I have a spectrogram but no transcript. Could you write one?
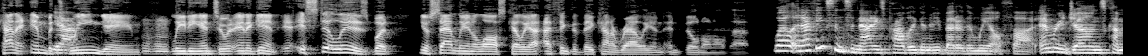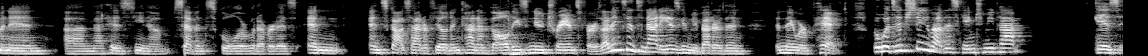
kind of in between yeah. game mm-hmm. leading into it. And again, it, still is, but you know, sadly in a loss, Kelly, I, I think that they kind of rally and, and build on all that. Well, and I think Cincinnati's probably going to be better than we all thought. Emory Jones coming in um, at his, you know, seventh school or whatever it is, and and Scott Satterfield and kind of all these new transfers. I think Cincinnati is going to be better than than they were picked. But what's interesting about this game to me, Pat, is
